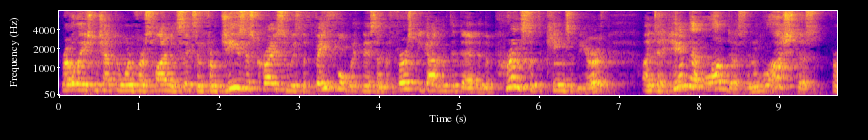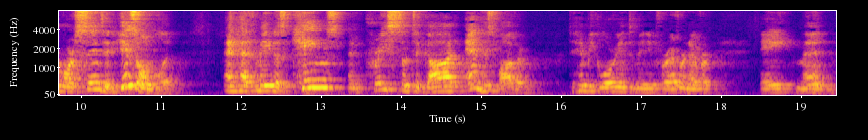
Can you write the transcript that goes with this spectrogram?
Revelation chapter 1, verse 5 and 6. And from Jesus Christ, who is the faithful witness and the first begotten of the dead and the prince of the kings of the earth, unto him that loved us and washed us from our sins in his own blood, and hath made us kings and priests unto God and his Father. To him be glory and dominion forever and ever. Amen.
